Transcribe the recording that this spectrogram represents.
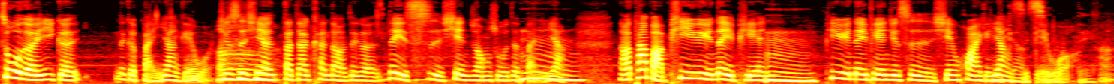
做了一个那个版样给我，嗯、就是现在大家看到这个类似线装书的版样。嗯、然后他把譬喻那篇，嗯、譬喻那篇就是先画一个样子给我啊。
